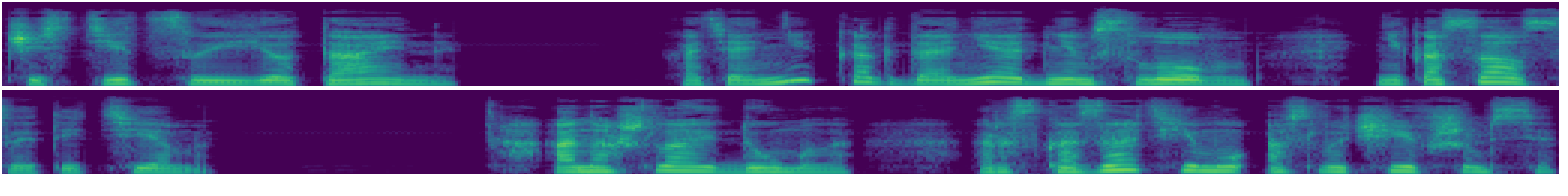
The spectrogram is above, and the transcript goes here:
частицу ее тайны хотя никогда ни одним словом не касался этой темы. Она шла и думала, рассказать ему о случившемся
